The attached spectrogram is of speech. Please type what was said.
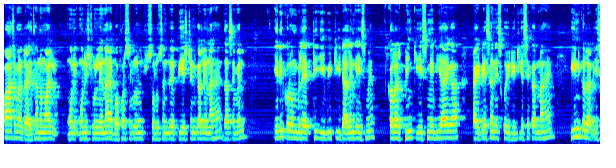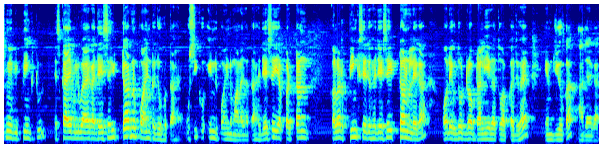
पाँच एम एल ट्राइथानोमाइल वन स्टून लेना है बफर सोल्यूशन जो है पी एस टेन का लेना है, दस M L eriochrome black T E B T डालेंगे इसमें। कलर पिंक इसमें भी आएगा। टाइटेशन इसको ई से करना है। इन कलर इसमें भी पिंक टू स्काई ब्लू आएगा। जैसे ही टर्न पॉइंट जो होता है, उसी को इंड पॉइंट माना जाता है। जैसे ही आपका टर्न कलर पिंक से जो है, जैसे ही टर्न लेगा और एक दो ड्रॉप डालिएगा तो आपका जो है एमजीओ का आ जाएगा।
